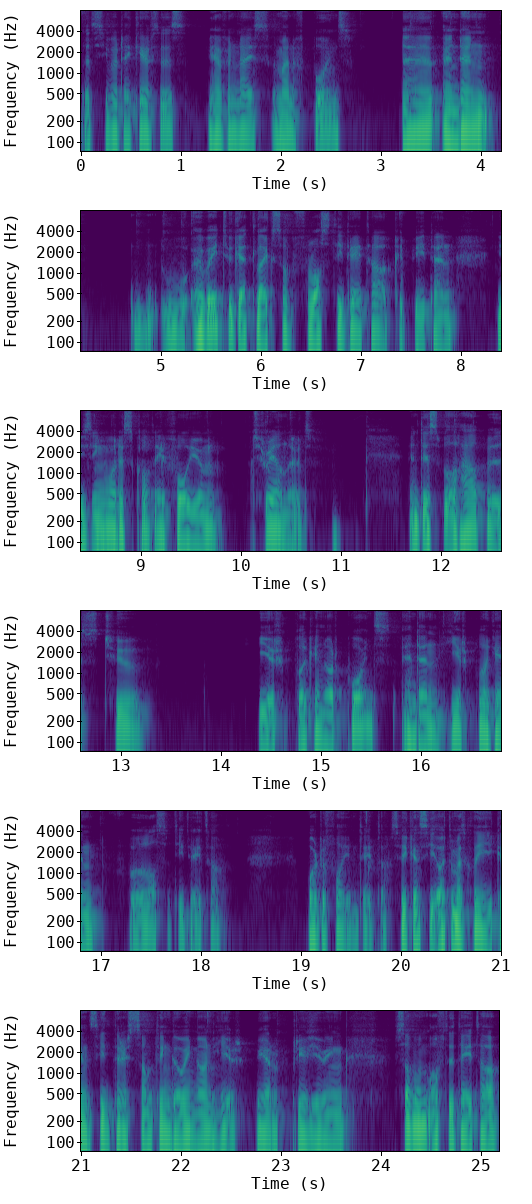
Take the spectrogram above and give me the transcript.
Let's see what that gives us. We have a nice amount of points. Uh, and then a way to get like some velocity data could be then using what is called a volume trail node. And this will help us to here plug in our points and then here plug in velocity data or the volume data. So you can see automatically, you can see there is something going on here. We are previewing some of the data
